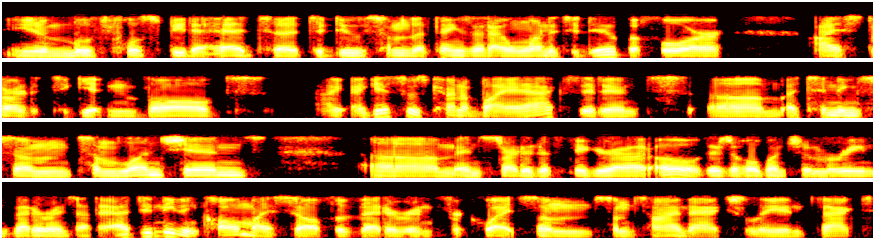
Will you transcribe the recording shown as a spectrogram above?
you know, moved full speed ahead to to do some of the things that I wanted to do before I started to get involved. I, I guess it was kind of by accident, um, attending some some luncheons. Um, and started to figure out, oh, there's a whole bunch of Marine veterans out there. I didn't even call myself a veteran for quite some some time, actually. In fact,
